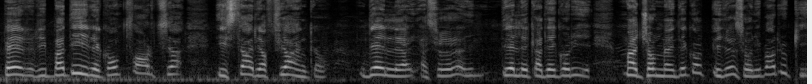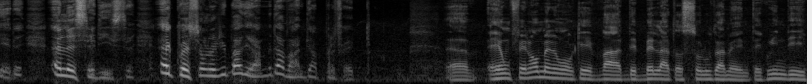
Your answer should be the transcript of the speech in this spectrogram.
per ribadire con forza di stare a fianco delle, delle, categorie maggiormente colpite sono i parrucchieri e le estetiste e questo lo ribadiamo davanti al prefetto. Eh, è un fenomeno che va debellato assolutamente, quindi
